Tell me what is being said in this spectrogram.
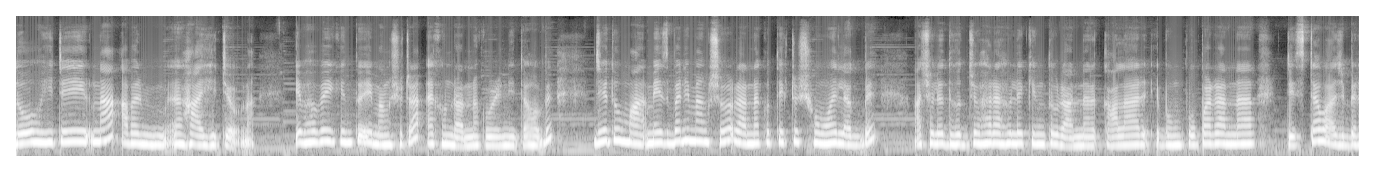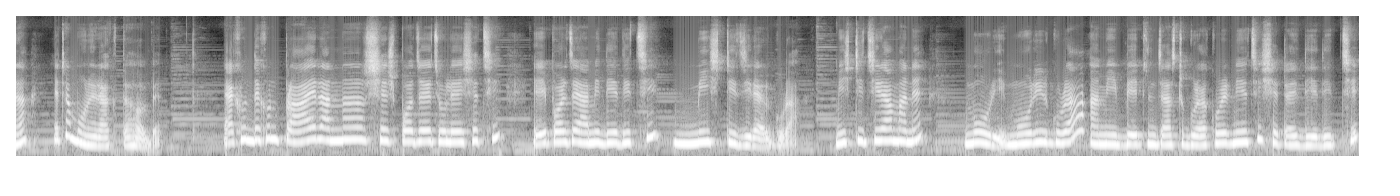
লো হিটে না, আবার হাই হিটেও না। এভাবেই কিন্তু এই মাংসটা এখন রান্না করে নিতে হবে। যেহেতু মেজবানি মাংস রান্না করতে একটু সময় লাগবে আসলে ধৈর্যহারা হলে কিন্তু রান্নার কালার এবং পোপার রান্নার টেস্টটাও আসবে না, এটা মনে রাখতে হবে। এখন দেখুন, প্রায় রান্নার শেষ পর্যায়ে চলে এসেছি। এই পর্যায়ে আমি দিয়ে দিচ্ছি মিষ্টি জিরার গুঁড়া। মিষ্টি জিরা মানে মৌরি। মৌরির গুঁড়া আমি বেট জাস্ট গুঁড়া করে নিয়েছি, সেটাই দিয়ে দিচ্ছি।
